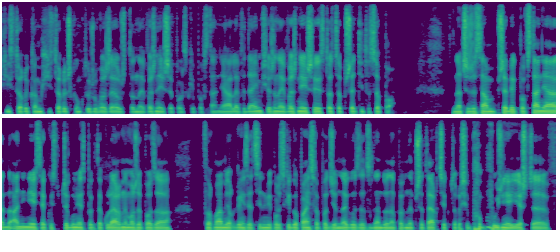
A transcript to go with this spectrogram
historykom i historyczkom, którzy uważają, że to najważniejsze polskie powstanie, ale wydaje mi się, że najważniejsze jest to, co przed i to, co po. To znaczy, że sam przebieg powstania no, ani nie jest jakoś szczególnie spektakularny, może poza formami organizacyjnymi polskiego państwa podziemnego, ze względu na pewne przetarcie, które się później jeszcze w,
